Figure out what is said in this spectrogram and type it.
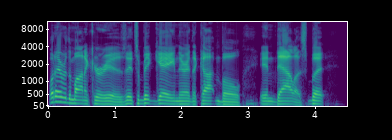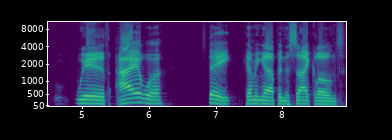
whatever the moniker is, it's a big game there in the Cotton Bowl in Dallas. But with Iowa State coming up in the Cyclones.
